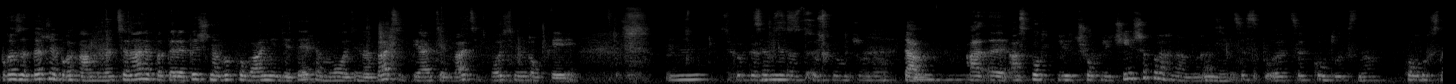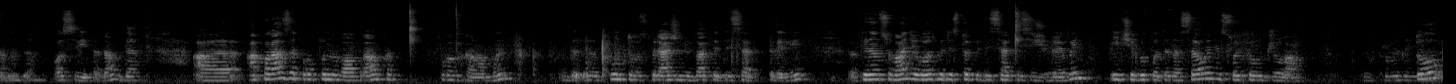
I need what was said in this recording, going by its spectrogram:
Про затвердження програми національне патріотичне виховання дітей та молоді на 25-28 роки. Це в нас так. А, е, а спорт пліч пліч інша програма? Ні, це, сп- це комплексна. Комплексна да. освіта, так? Да. А, Апарат запропонував в рамках програми д- е, пункту розпорядження 253 фінансування у розмірі 150 тисяч гривень, інші виплати населення сокіл джура. Проведення Хто?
